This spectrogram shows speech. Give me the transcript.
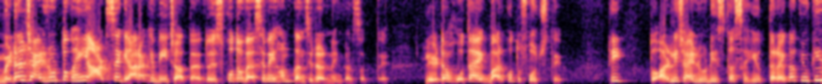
मिडिल चाइल्डहुड तो कहीं आठ से ग्यारह के बीच आता है तो इसको तो वैसे भी हम कंसिडर नहीं कर सकते। लेटर होता है एक बार को तो सोचते। ठीक तो अर्ली चाइल्डहुड इसका सही उत्तर रहेगा, क्योंकि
